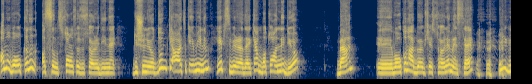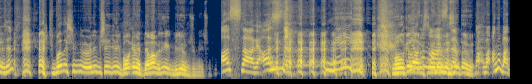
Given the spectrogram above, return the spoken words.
Ama Volkan'ın asıl son sözü söylediğine düşünüyordum ki artık eminim hepsi bir aradayken Batuhan ne diyor? Ben e, Volkan abi böyle bir şey söylemese niye güldün? Bana şimdi öyle bir şey geliyor. Bo- Evet devam edin biliyorum cümleyi çünkü. Asla ve asla. ne? Volkan abi Yazamazdım. söylemese tabii. Ba- ba- ama bak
